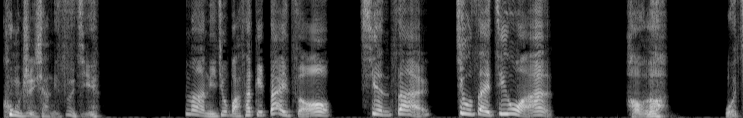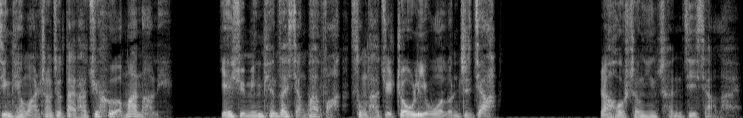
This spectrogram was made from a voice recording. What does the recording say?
控制一下你自己。那你就把他给带走，现在就在今晚。好了，我今天晚上就带他去赫尔曼那里，也许明天再想办法送他去周利沃伦之家。然后声音沉寂下来。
